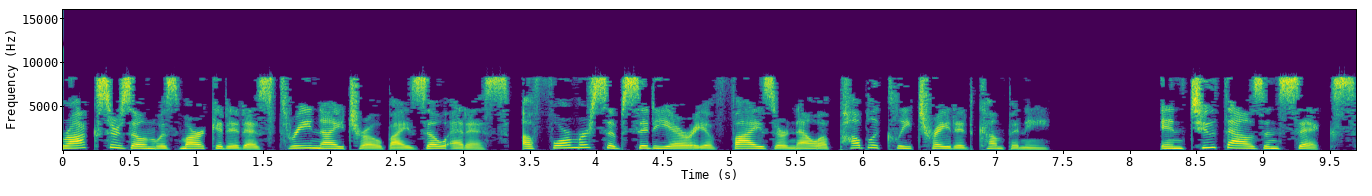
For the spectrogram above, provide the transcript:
Roxarsone was marketed as 3-nitro by Zoetis, a former subsidiary of Pfizer now a publicly traded company. In 2006,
